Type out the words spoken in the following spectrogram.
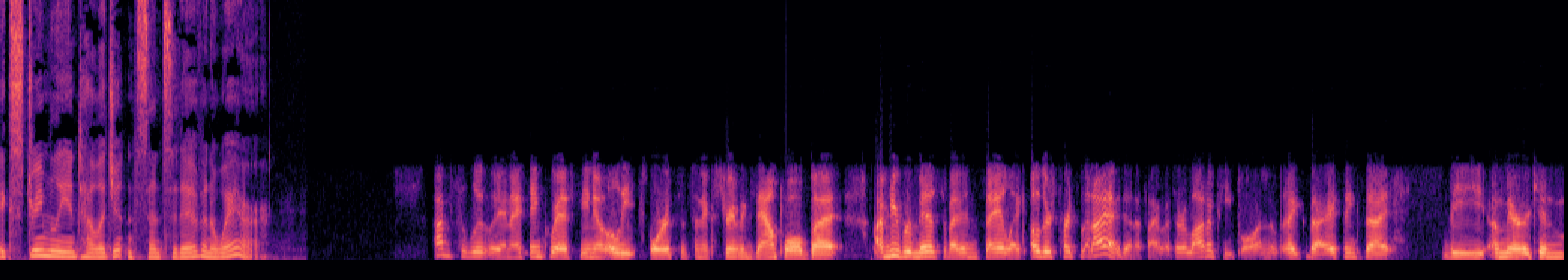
extremely intelligent and sensitive and aware? Absolutely. And I think with, you know, elite sports, it's an extreme example, but I'd be remiss if I didn't say like, oh, there's parts that I identify with, or a lot of people. And like, I think that the American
